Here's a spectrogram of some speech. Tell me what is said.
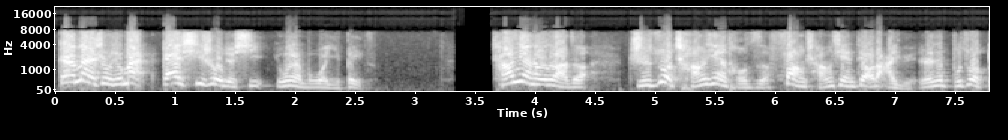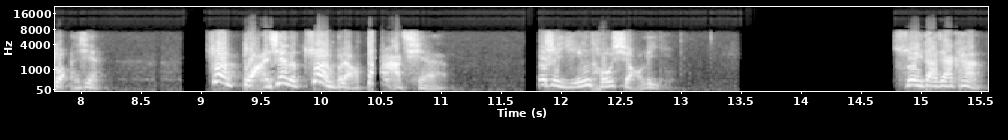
该卖时候就卖，该吸时候就吸，永远不过一辈子。长线投资法则，只做长线投资，放长线钓大鱼，人家不做短线，赚短线的赚不了大钱，都是蝇头小利。所以大家看，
